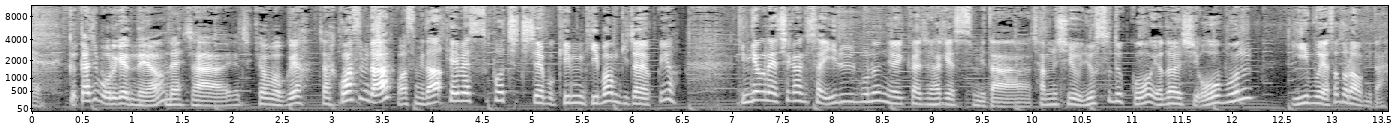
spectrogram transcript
예. 끝까지 모르겠네요. 네. 자, 이거 지켜보고요. 자, 고맙습니다. 고맙습니다. KBS 스포츠 취재부 김기범 기자였고요. 김경래 최강기사 1부는 여기까지 하겠습니다. 잠시 후 뉴스 듣고 8시 5분 2부에서 돌아옵니다.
